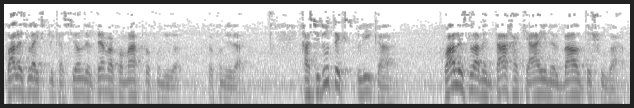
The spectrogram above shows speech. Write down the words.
¿Cuál es la explicación del tema con más profundidad? profundidad? Hasidut explica cuál es la ventaja que hay en el Baal Teshuvah.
